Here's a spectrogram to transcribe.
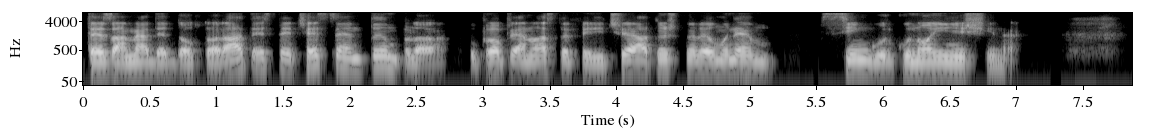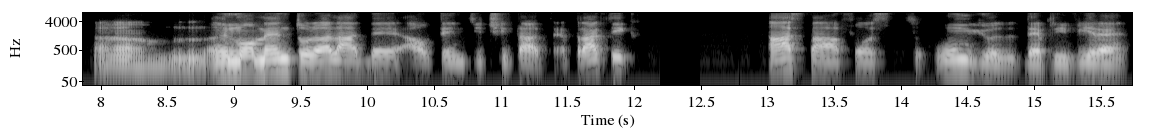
teza mea de doctorat este ce se întâmplă cu propria noastră fericire atunci când rămânem singuri cu noi înșine. În momentul ăla de autenticitate. Practic, asta a fost unghiul de privire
